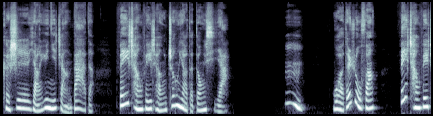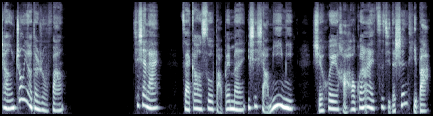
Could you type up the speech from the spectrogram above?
可是养育你长大的非常非常重要的东西呀。嗯，我的乳房，非常非常重要的乳房。接下来再告诉宝贝们一些小秘密，学会好好关爱自己的身体吧。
